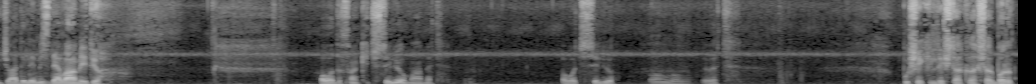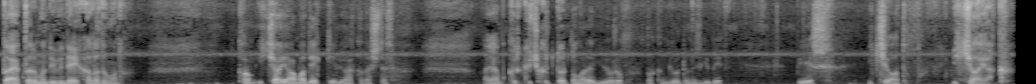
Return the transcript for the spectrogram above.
Mücadelemiz devam ediyor. Havada sanki çiseliyor mu Ahmet? Hava çiseliyor. Allah Allah. Evet. Bu şekilde işte arkadaşlar barıkta ayaklarımın dibinde yakaladım onu. Tam iki ayağıma dek geliyor arkadaşlar. Ayağım 43-44 numara giyiyorum. Bakın gördüğünüz gibi bir iki adım. iki ayak.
